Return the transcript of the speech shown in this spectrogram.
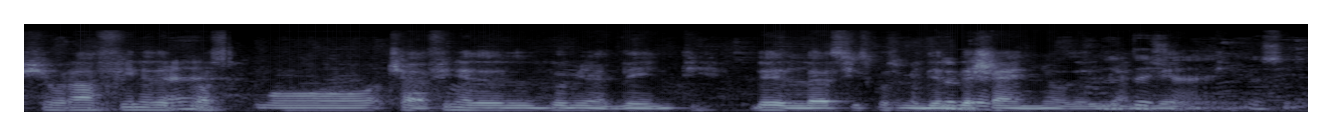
ci vorrà a fine del Eh. prossimo, cioè a fine del 2020, del, sì, scusami, del 2000 decennio degli anni decennio, 20. sì.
